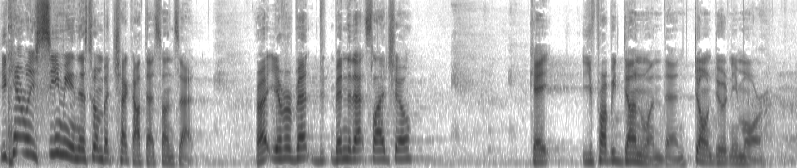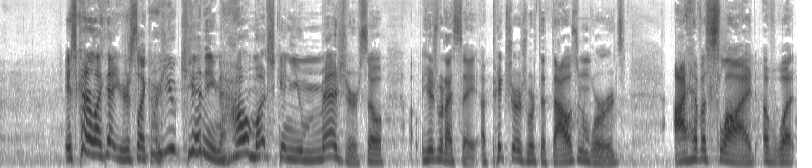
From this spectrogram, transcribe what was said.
You can't really see me in this one, but check out that sunset. Right? You ever been, been to that slideshow? Okay, you've probably done one then. Don't do it anymore. It's kind of like that. You're just like, are you kidding? How much can you measure? So here's what I say a picture is worth a thousand words. I have a slide of what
